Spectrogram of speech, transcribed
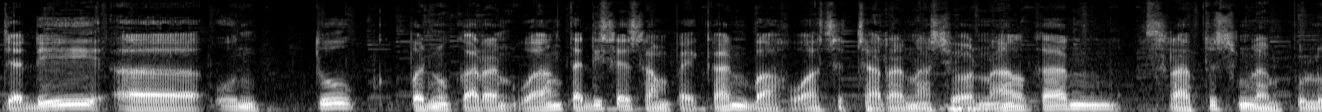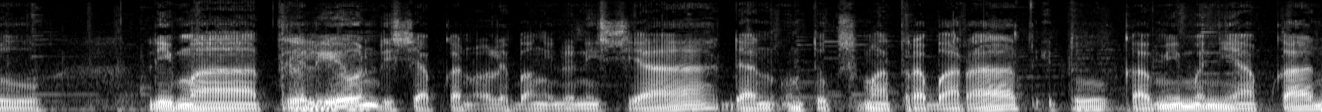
Jadi eh, untuk penukaran uang tadi saya sampaikan bahwa secara nasional kan 195 triliun disiapkan oleh Bank Indonesia dan untuk Sumatera Barat itu kami menyiapkan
